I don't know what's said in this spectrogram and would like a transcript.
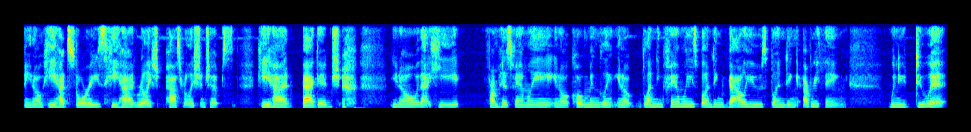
you know, he had stories, he had relation past relationships he had baggage, you know, that he from his family, you know, commingling, you know, blending families, blending values, blending everything. When you do it,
